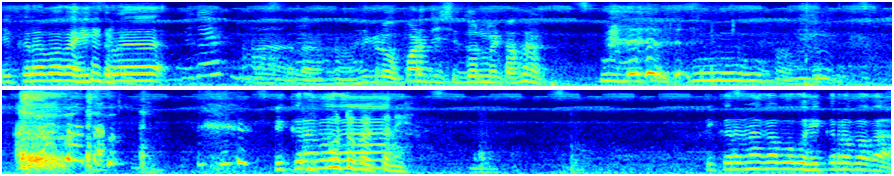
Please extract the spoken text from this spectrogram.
इकडं बघा इकडं. चला, हा, इकडे पडदेशी दोन मिनिटं. हा. इकडं फोटो बघा. तिकडं नका बघू इकडं बघा.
